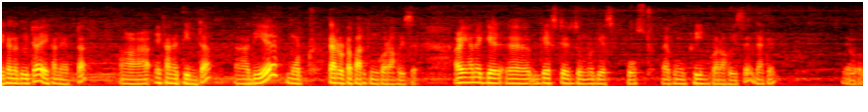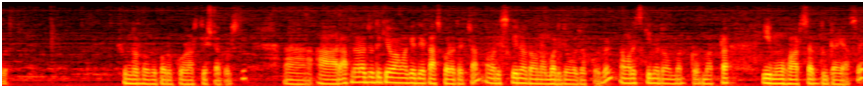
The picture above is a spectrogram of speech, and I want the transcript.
এখানে দুইটা, এখানে একটা, আর এখানে তিনটা দিয়ে মোট তেরোটা পার্কিং করা হয়েছে। আর এখানে গেস্টের জন্য গেস্ট পোস্ট এবং গ্রিন করা হয়েছে, দেখেন। এভাবে। সুন্দরভাবে কর- করার চেষ্টা করছি। আর আপনারা যদি কেউ আমাকে দিয়ে কাজ করাতে চান, আমার স্ক্রিনে দেওয়া নম্বরে যোগাযোগ করবেন। আমার স্ক্রিনে দেওয়া নম্বর নম্বরটা ইমো, হোয়াটসঅ্যাপ দুটাই আছে।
